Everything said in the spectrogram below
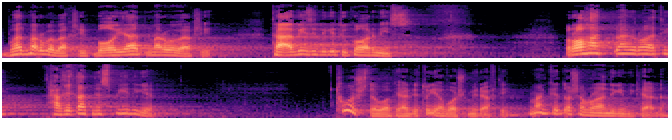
باید مرا ببخشید. باید مرا ببخشید. تعویزی دیگه تو کار نیست. راحت به همین راحتی. حقیقت نسبی دیگه. تو اشتباه کردی تو یواش می‌رفتی. من که داشتم رانندگی می‌کردم.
